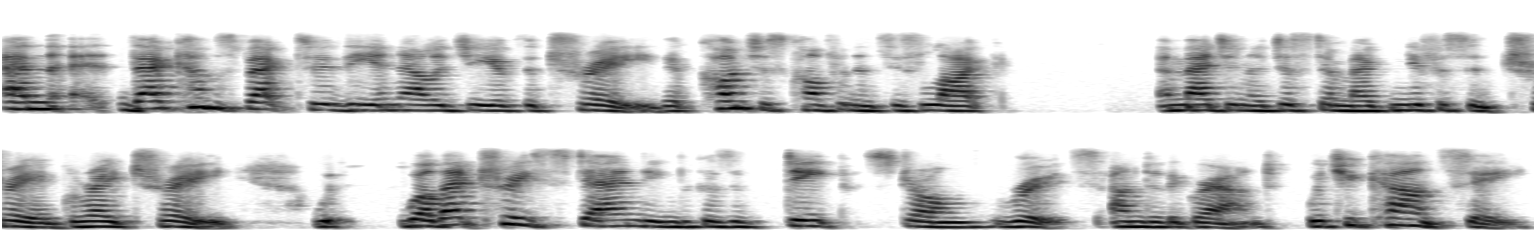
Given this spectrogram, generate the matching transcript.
And that comes back to the analogy of the tree. That conscious confidence is like imagine a, just a magnificent tree, a great tree. Well, that tree's standing because of deep, strong roots under the ground, which you can't see.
